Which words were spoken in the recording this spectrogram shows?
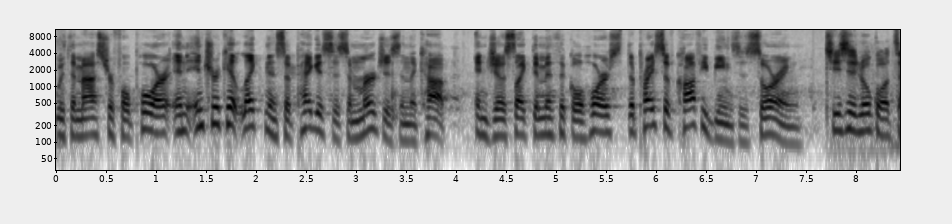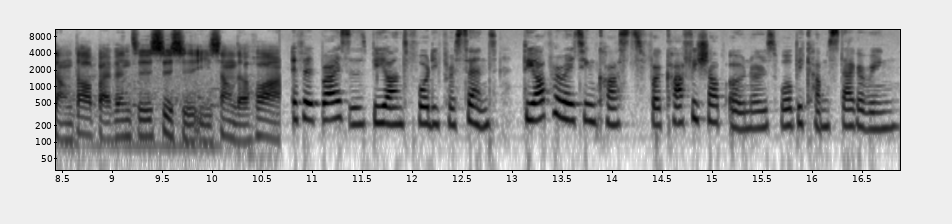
With the masterful pour, an intricate likeness of Pegasus emerges in the cup. And just like the mythical horse, the price of coffee beans is soaring. If it rises beyond 40%, the operating costs for coffee shop owners will become staggering.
